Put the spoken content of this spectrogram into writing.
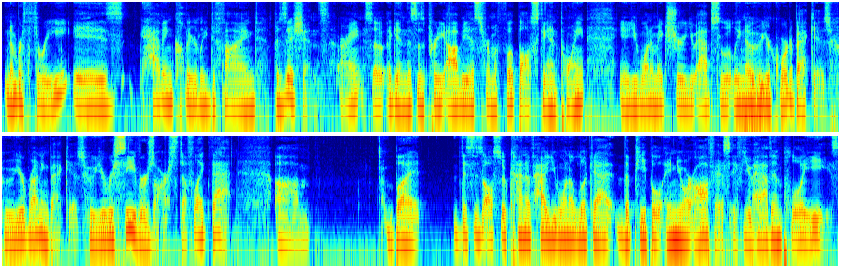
Number three is having clearly defined positions. All right. So, again, this is pretty obvious from a football standpoint. You, know, you want to make sure you absolutely know who your quarterback is, who your running back is, who your receivers are, stuff like that. Um, but this is also kind of how you want to look at the people in your office if you have employees.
